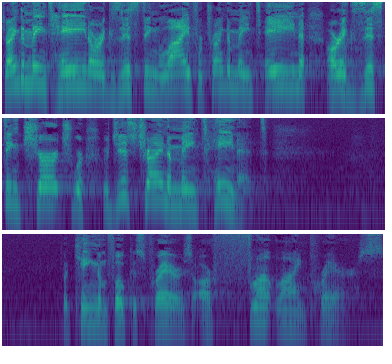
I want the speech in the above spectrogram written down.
trying to maintain our existing life. We're trying to maintain our existing church. We're, we're just trying to maintain it. But kingdom focused prayers are frontline prayers.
